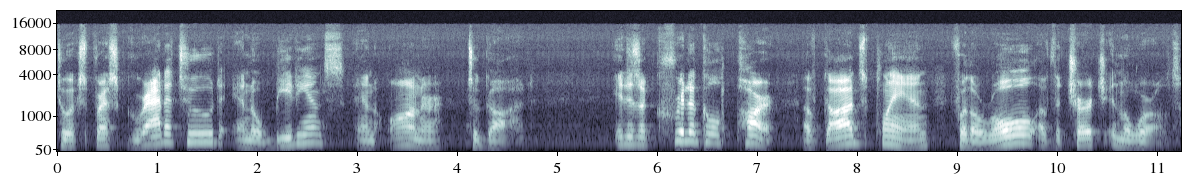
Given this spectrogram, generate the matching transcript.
to express gratitude and obedience and honor to God. It is a critical part of God's plan for the role of the church in the world.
